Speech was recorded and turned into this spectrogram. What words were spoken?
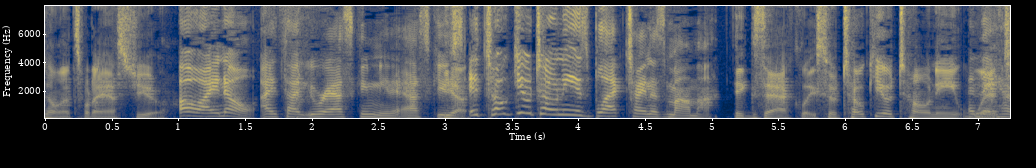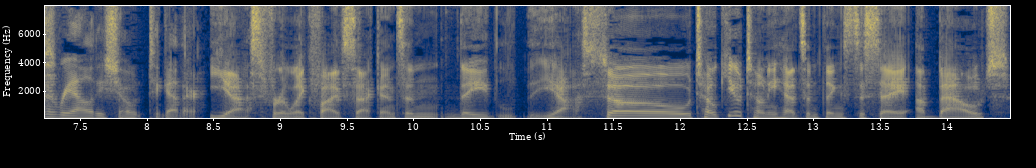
No, that's what I asked you. Oh, I know. I thought you were asking me to ask you. Yeah. It, Tokyo Toni is Blac Chyna's mama, Exactly. So Tokyo Toni and they had a reality show together. Yes, for like five seconds. And they, yeah. So Tokyo Toni had some things to say about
